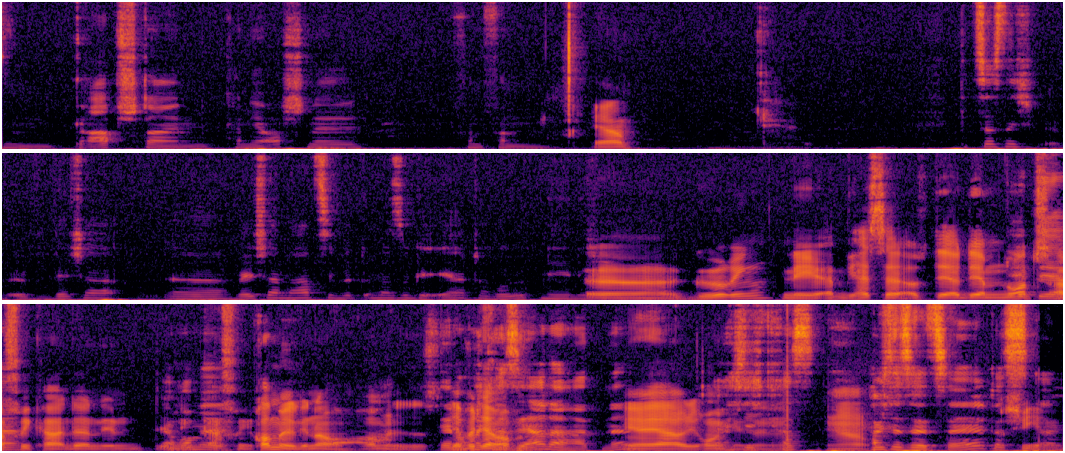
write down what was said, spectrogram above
ein Grabstein kann ja auch schnell von, von Ja, Gibt's das nicht? Äh, Welcher, äh, welcher Nazi wird immer so geehrt? Rö nee, nicht. äh, Göring? Nee, ähm, wie heißt der? Aus Der, der im Nordafrika, der, der, der Rommel. Afri Rommel, genau. Oh, Rommel ist es. der, Der, wird eine ja auch. Kaserne hat, ne? Ja, ja, die Rommel. Richtig krass. Ja. Habe ich das erzählt? Dass ähm,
